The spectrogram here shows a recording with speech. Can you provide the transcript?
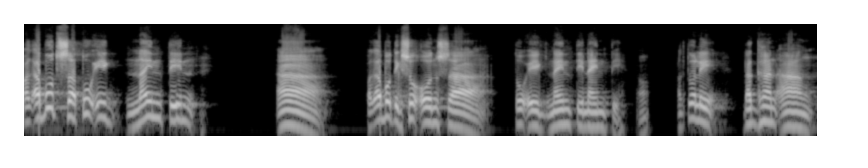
pag-abot sa tuig 19 ah pag-abot igsuon sa tuig 1990 no? Actually daghan ang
